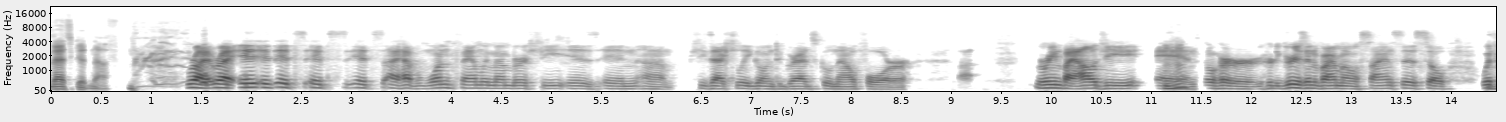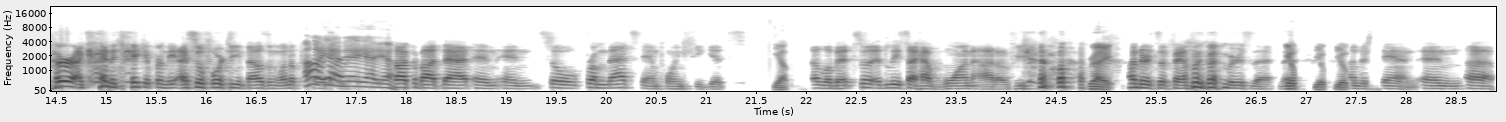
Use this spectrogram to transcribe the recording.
that's good enough. right right it, it, it's it's it's i have one family member she is in um, she's actually going to grad school now for marine biology Mhm. and so her her degree is in environmental sciences so with Mhm. her i kind of take it from the iso 14001 approach Oh yeah, yeah, yeah, yeah. talk about that and and so from that standpoint she gets Yep. a little bit so at least i have one out of you know Right. hundreds of family members that, that Yep. Yep. Yep. understand. And uh,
